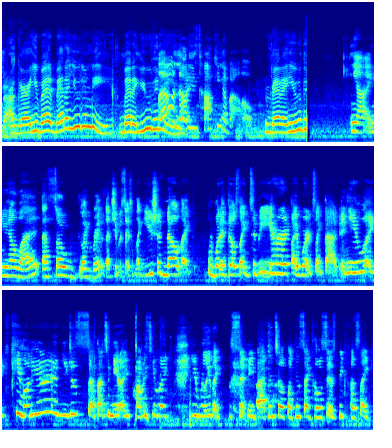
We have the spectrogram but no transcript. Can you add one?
Oh, girl, you better better you than me. Better you than me. I don't me. know what he's talking about. Better you than Yeah, and you know what? That's so like rude that you would say something like you should know like what it feels like to be hurt by words like that. And you like came on here and you just said that to me and I promise you like you really like sent me back into a fucking psychosis because like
